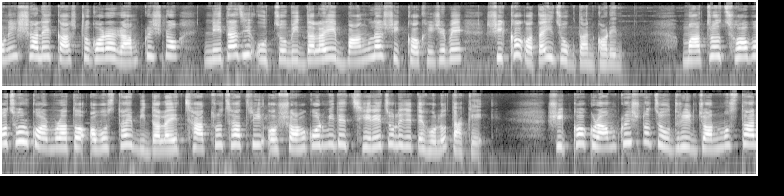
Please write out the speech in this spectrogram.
উনিশ সালে কাষ্ঠগড়া রামকৃষ্ণ নেতাজি উচ্চ বিদ্যালয়ে বাংলা শিক্ষক হিসেবে শিক্ষকতায় যোগদান করেন। মাত্র ছ বছর কর্মরত অবস্থায় বিদ্যালয়ের ছাত্রছাত্রী ও সহকর্মীদের ছেড়ে চলে যেতে হলো তাকে। শিক্ষক রামকৃষ্ণ চৌধুরীর জন্মস্থান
